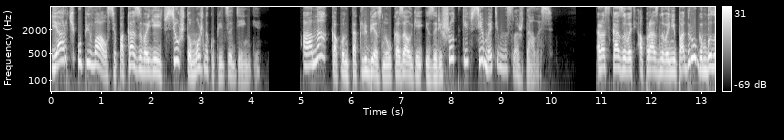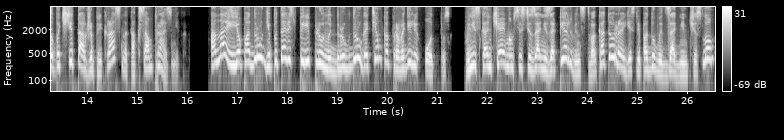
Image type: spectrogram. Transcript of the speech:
И Арч упивался, показывая ей все, что можно купить за деньги. А она, как он так любезно указал ей из-за решетки, всем этим наслаждалась. Рассказывать о праздновании подругам было почти так же прекрасно, как сам праздник. Она и ее подруги пытались переплюнуть друг друга тем, как проводили отпуск, в нескончаемом состязании за первенство, которое, если подумать задним числом,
